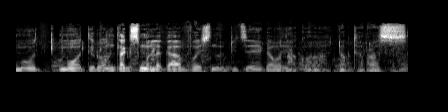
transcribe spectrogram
mo, mo tirong. Tla ke simolole ka voice note tse ka bonako dr ross.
